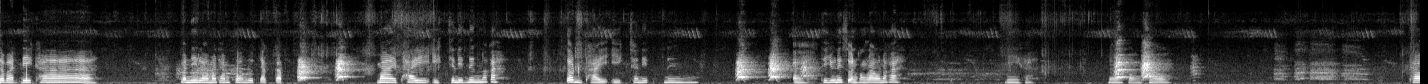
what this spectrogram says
สวัสดีค่ะ วันนี้เรามาทำความรู้จักกับไม้ไผ่อีกชนิดหนึ่งเนาะคะต้นไผ่อีกชนิดหนึ่งที่อยู่ในสวนของเรานะคะ นี่ค่ะนอของเขา เขา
